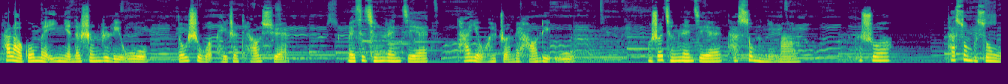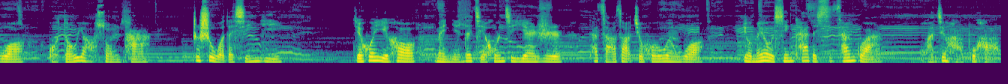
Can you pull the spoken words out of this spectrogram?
她老公每一年的生日礼物都是我陪着挑选，每次情人节她也会准备好礼物。我说情人节他送你吗？他说。他送不送我，我都要送他，这是我的心意。结婚以后，每年的结婚纪念日，他早早就会问我有没有新开的西餐馆，环境好不好。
